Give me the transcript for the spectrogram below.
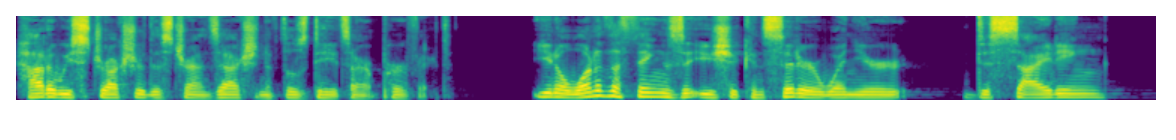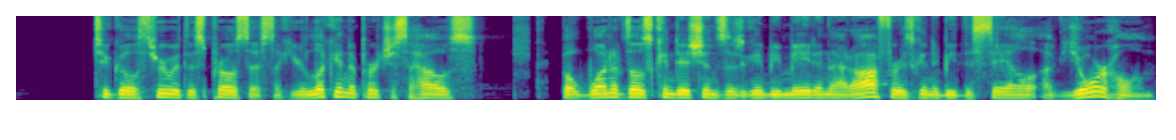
how do we structure this transaction if those dates aren't perfect. You know, one of the things that you should consider when you're deciding to go through with this process, like you're looking to purchase a house, but one of those conditions that is going to be made in that offer is going to be the sale of your home.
